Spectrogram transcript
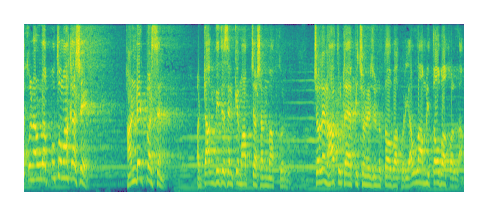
এখন আল্লাহ প্রথম আকাশে হান্ড্রেড পার্সেন্ট আর ডাক দিতেছেন, কে মাপ চাস, আমি মাফ করব। চলেন হাত উঠায় পিছনের জন্য তবা করি। আল্লাহ, আমি তবা করলাম।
